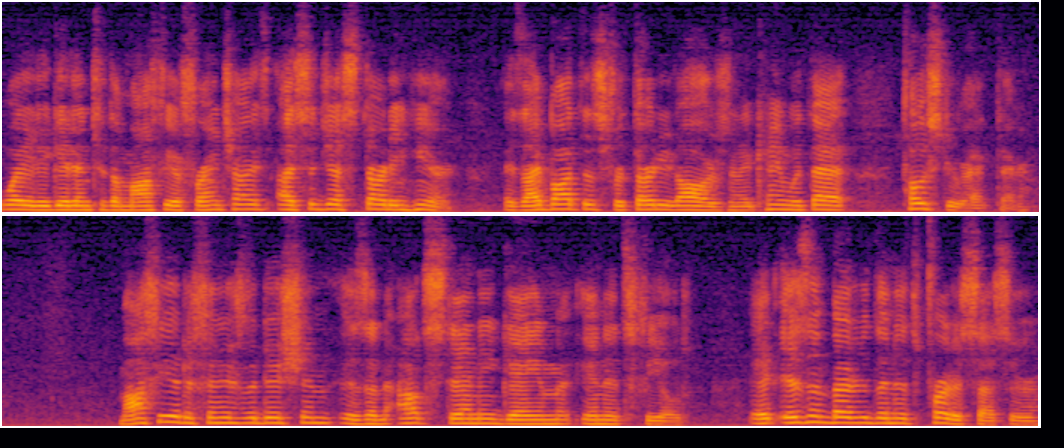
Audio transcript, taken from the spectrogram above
way to get into the Mafia franchise, I suggest starting here, as I bought this for $30 and it came with that poster right there. Mafia Definitive Edition is an outstanding game in its field. It isn't better than its predecessor,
